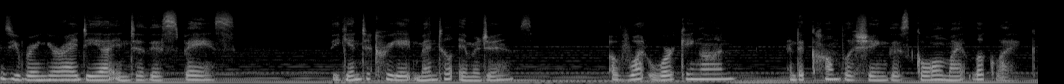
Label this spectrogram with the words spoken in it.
As you bring your idea into this space, begin to create mental images of what working on and accomplishing this goal might look like.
